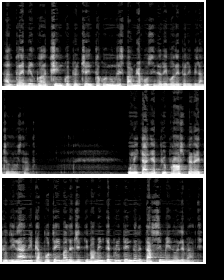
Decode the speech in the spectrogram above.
al 3,5% con un risparmio considerevole per il bilancio dello Stato. Un'Italia più prospera e più dinamica poteva legittimamente pretendere tassi meno elevati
